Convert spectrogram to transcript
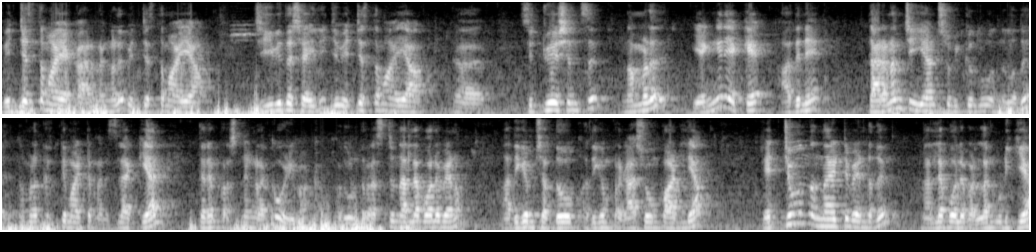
വ്യത്യസ്തമായ കാരണങ്ങൾ വ്യത്യസ്തമായ ജീവിതശൈലി വ്യത്യസ്തമായ സിറ്റുവേഷൻസ് നമ്മൾ എങ്ങനെയൊക്കെ അതിനെ തരണം ചെയ്യാൻ ശ്രമിക്കുന്നു എന്നുള്ളത് നമ്മൾ കൃത്യമായിട്ട് മനസ്സിലാക്കിയാൽ ഇത്തരം പ്രശ്നങ്ങളൊക്കെ ഒഴിവാക്കാം. അതുകൊണ്ട് റെസ്റ്റ് നല്ല പോലെ വേണം. അധികം ശബ്ദവും അധികം പ്രകാശവും പാടില്ല. ഏറ്റവും നന്നായിട്ട് വേണ്ടത് നല്ല പോലെ വെള്ളം കുടിക്കുക.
